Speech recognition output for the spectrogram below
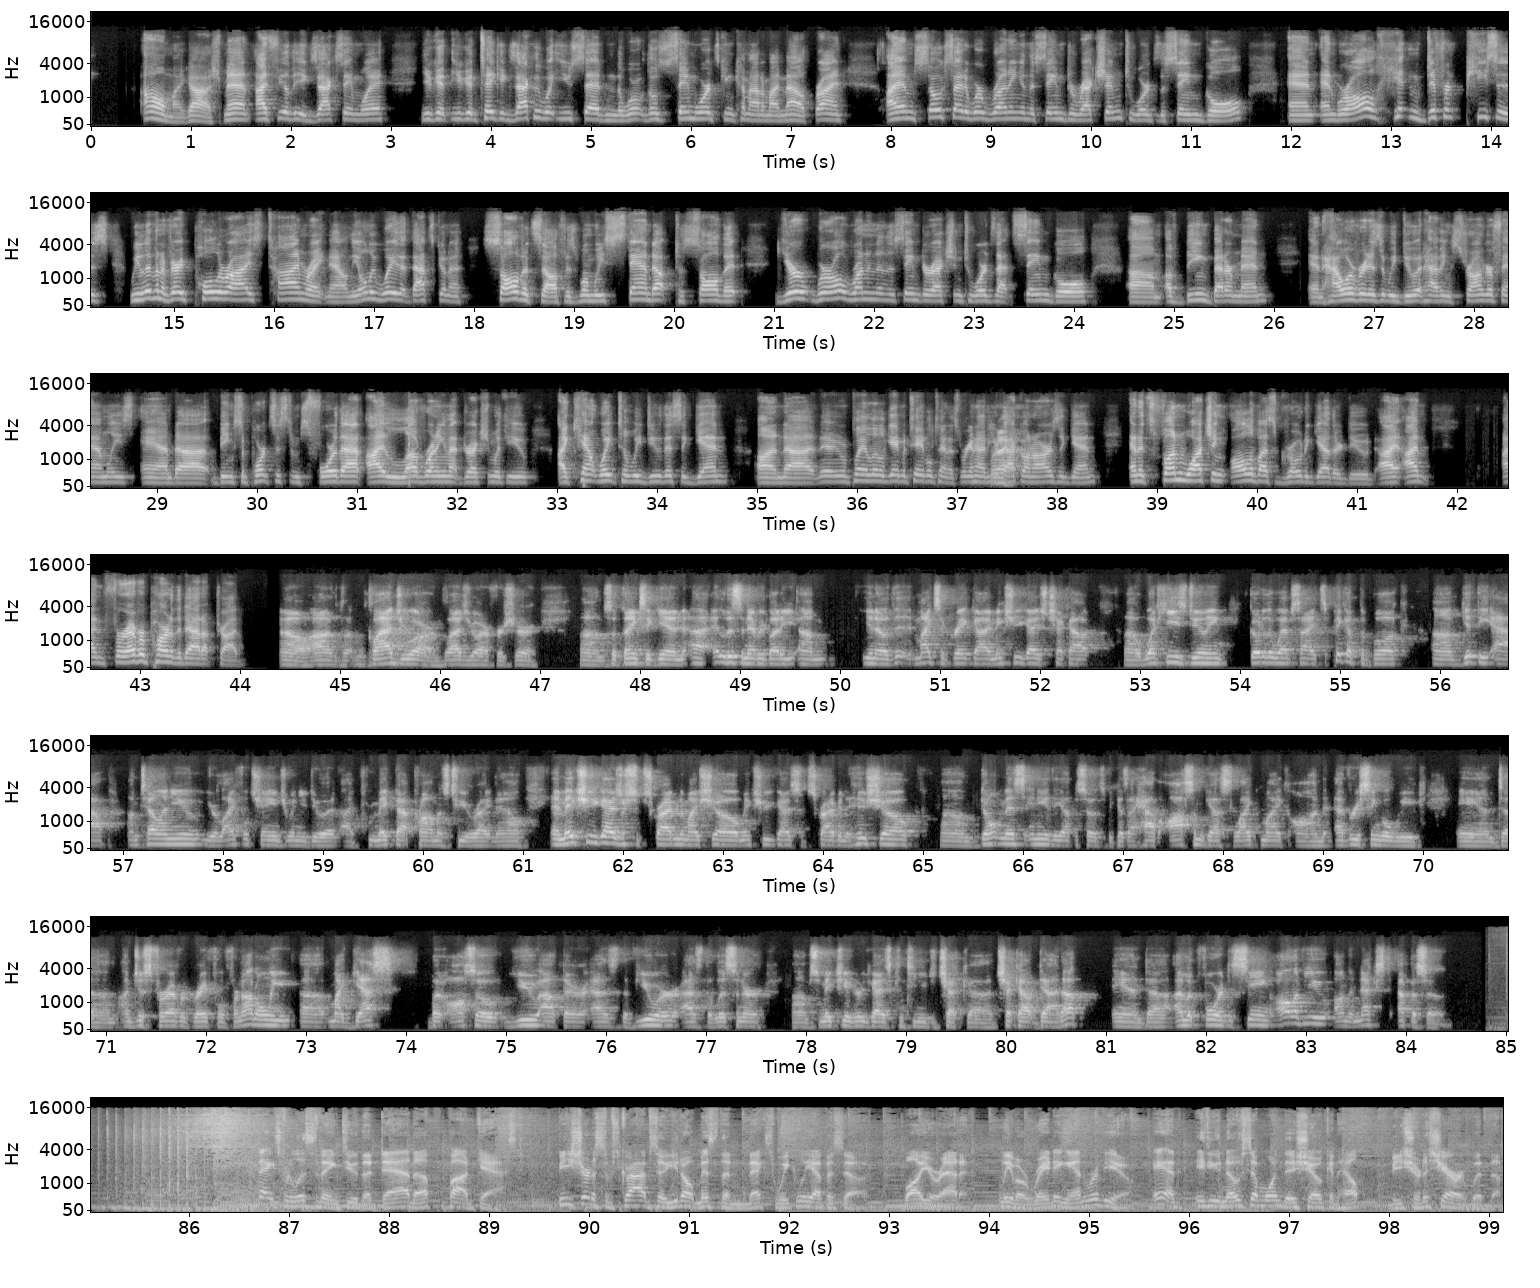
Oh my gosh, man, I feel the exact same way you could you could take exactly what you said and the word those same words can come out of my mouth. Brian i am so excited we're running in the same direction towards the same goal. And and we're all hitting different pieces. We live in a very polarized time right now. And the only way that that's going to solve itself is when we stand up to solve it. You're we're all running in the same direction towards that same goal um, of being better men. And however it is that we do it, having stronger families and uh, being support systems for that. I love running in that direction with you. I can't wait till we do this again. On uh, we're playing a little game of table tennis. We're gonna have you right. back on ours again, and it's fun watching all of us grow together, dude. I, I'm I'm forever part of the Dad Up tribe. Oh, I'm glad you are. I'm glad you are for sure. Um, so thanks again. Uh, listen, everybody. Um, you know, the, Mike's a great guy. Make sure you guys check out uh, what he's doing. Go to the websites, pick up the book. Um, get the app. I'm telling you, your life will change when you do it. I make that promise to you right now. And make sure you guys are subscribing to my show. Make sure you guys subscribing to his show. Um, don't miss any of the episodes because I have awesome guests like Mike on every single week. And um, I'm just forever grateful for not only uh, my guests, but also you out there as the viewer, as the listener. Um, so make sure you guys continue to check uh, check out Dad Up. And uh, I look forward to seeing all of you on the next episode. Thanks for listening to the Dad Up Podcast. Be sure to subscribe so you don't miss the next weekly episode. While you're at it, leave a rating and review. And if you know someone this show can help, be sure to share it with them.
